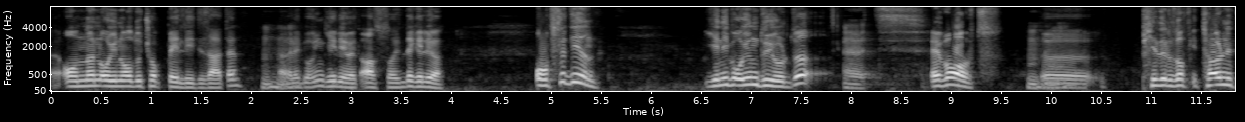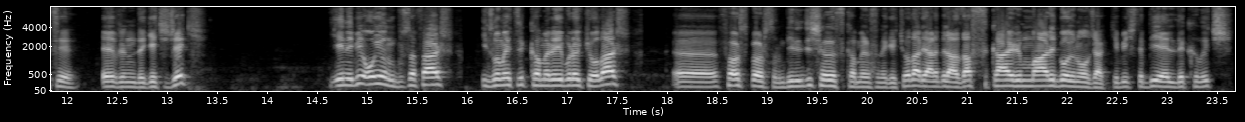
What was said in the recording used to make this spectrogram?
E, onların oyunu olduğu çok belliydi zaten. Hı hı. Öyle bir oyun geliyor evet Ağustos ayında geliyor. Obsidian yeni bir oyun duyurdu. Evet. Evolved. Hı e, hı. Pillars of Eternity evreninde geçecek. Yeni bir oyun. Bu sefer izometrik kamerayı bırakıyorlar. E, first person, birinci şahıs kamerasına geçiyorlar. Yani biraz daha Skyrim vari bir oyun olacak gibi. İşte bir elde kılıç,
